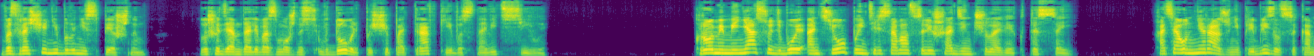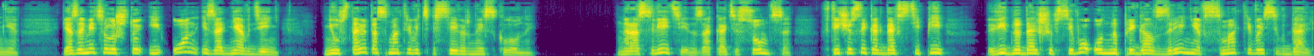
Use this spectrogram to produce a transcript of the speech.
возвращение было неспешным. Лошадям дали возможность вдоволь пощипать травки и восстановить силы. Кроме меня, судьбой Антиопы интересовался лишь один человек — Тесей. Хотя он ни разу не приблизился ко мне, я заметила, что и он изо дня в день не устает осматривать северные склоны. На рассвете и на закате солнца, в те часы, когда в степи видно дальше всего, он напрягал зрение, всматриваясь вдаль.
